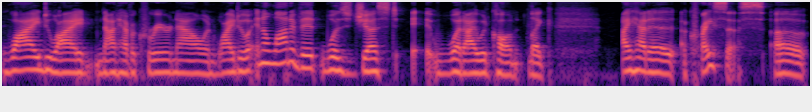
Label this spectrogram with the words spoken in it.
why do I not have a career now? And why do I? And a lot of it was just eh, what I would call like I had a, a crisis, a,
